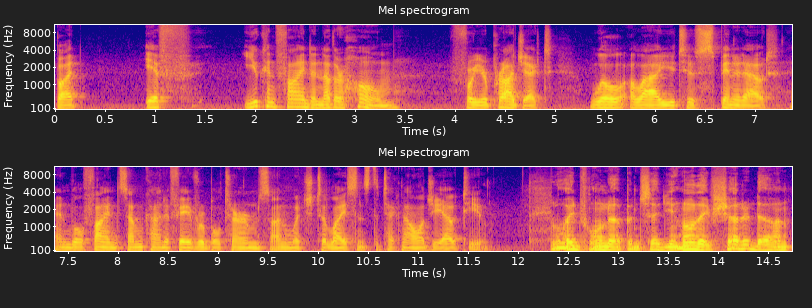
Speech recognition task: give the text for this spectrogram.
but if you can find another home for your project, will allow you to spin it out and we'll find some kind of favorable terms on which to license the technology out to you. Lloyd phoned up and said, You know, they've shut it down,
